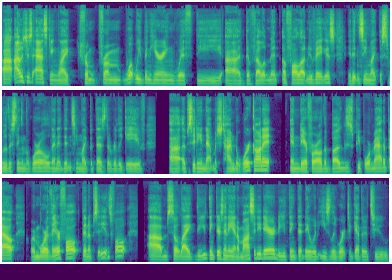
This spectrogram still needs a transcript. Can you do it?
Uh, I was just asking, like, from from what we've been hearing with the uh, development of Fallout New Vegas, it didn't seem like the smoothest thing in the world, and it didn't seem like Bethesda really gave uh, Obsidian that much time to work on it, and therefore all the bugs people were mad about were more their fault than Obsidian's fault. Um, so, like, do you think there's any animosity there? Do you think that they would easily work together to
